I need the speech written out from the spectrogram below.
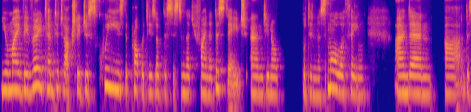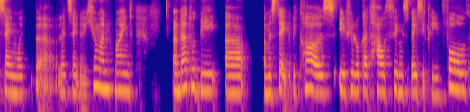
you might be very tempted to actually just squeeze the properties of the system that you find at this stage and you know put in a smaller thing and then uh, the same with the let's say the human mind and that would be uh, a mistake because if you look at how things basically unfold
